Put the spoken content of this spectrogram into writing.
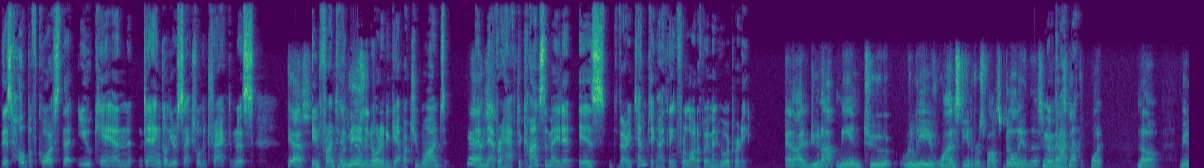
this hope of course that you can dangle your sexual attractiveness Yes. in front of a And use man in order to get what you want Yes. and never have to consummate it is very tempting i think for a lot of women who are pretty And I do not mean to relieve Weinstein of responsibility in this. No, that's not the point. No. I mean,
